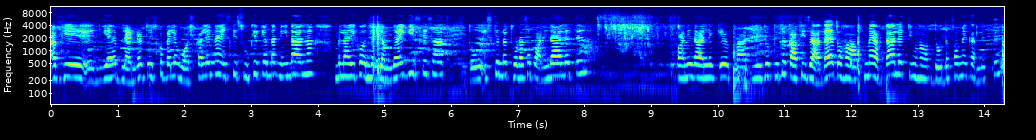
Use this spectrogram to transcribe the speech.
अब ये लिया है ब्लेंडर तो इसको पहले वॉश कर लेना है। इसके सूखे के अंदर नहीं डालना। मलाई को अंदर जम जाएगी इसके साथ। तो इसके अंदर थोड़ा सा पानी डाल लेते हैं। पानी डालने के बाद ये जो, क्योंकि काफ़ी ज़्यादा है तो हाफ़ में अब डाल लेती हूँ। हाफ़ दो दफ़ा में कर लेते हैं।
